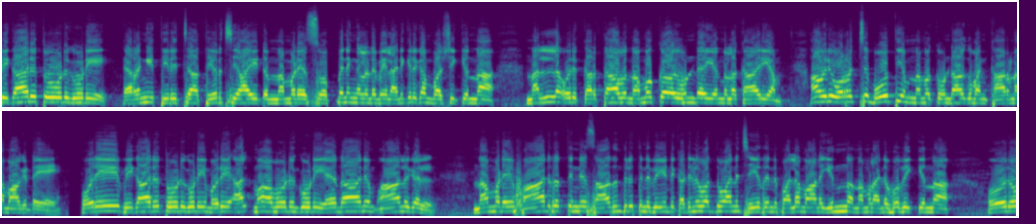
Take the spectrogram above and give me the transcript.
വികാരത്തോടുകൂടി ഇറങ്ങിത്തിരിച്ച തീർച്ചയായിട്ടും നമ്മുടെ സ്വപ്നങ്ങളുടെ മേൽ അനുഗ്രഹം വഷിക്കുന്ന നല്ല ഒരു കർത്താവ് നമുക്ക് ഉണ്ട് എന്നുള്ള കാര്യം ആ ഒരു ഉറച്ച ബോധ്യം നമുക്ക് ഉണ്ടാകുവാൻ കാരണമാകട്ടെ. ഒരേ വികാരത്തോടുകൂടിയും ഒരേ ആത്മാവോടും കൂടി ഏതാനും ആളുകൾ നമ്മുടെ ഭാരതത്തിന്റെ സ്വാതന്ത്ര്യത്തിന് വേണ്ടി കഠിനാധ്വാനം ചെയ്തതിന്റെ ഫലമാണ് ഇന്ന് നമ്മൾ അനുഭവിക്കുന്ന ഓരോ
